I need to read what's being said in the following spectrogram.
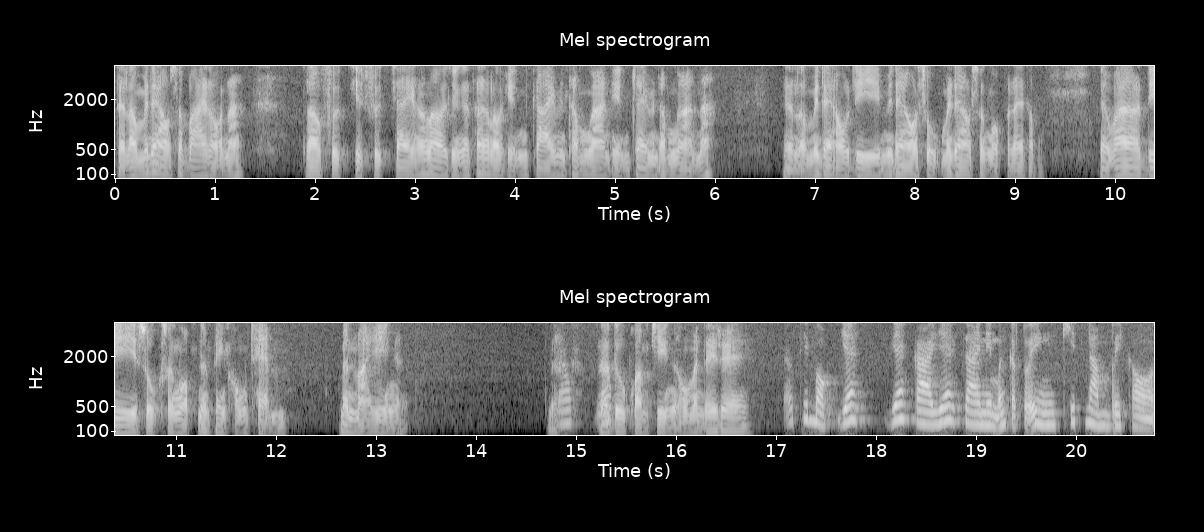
แต่เราไม่ได้เอาสบายหรอกนะ เราฝึกจิตฝึกใจของเราจนกระทั่งเราเห็นกายมันทำงานเห็นใจมันทำงานนะเนี่ยเราไม่ได้เอาดี ไม่ได้เอาสุขไม่ได้เอาสงบอะไรหรอกแต่ว่าดีสุขสงบนั่นเป็นของแถมมันมาเองอะแล้วแล้เราวดูความจริงของมันเรื่อยแล้วที่บอกแยกแยกกายแยกใจเนี่ยเหมือนกับตัวเองคิดนำไปก่อน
